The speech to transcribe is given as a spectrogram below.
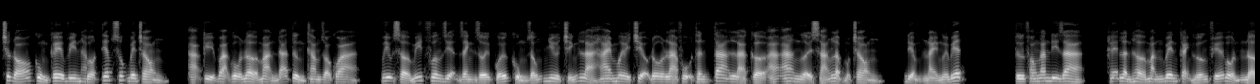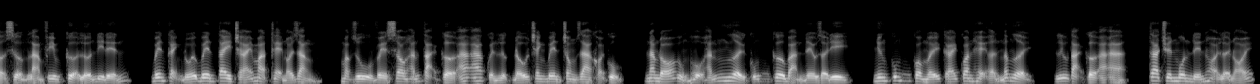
Trước đó cùng Kevin Hart tiếp xúc bên trong, ạ kỳ vạ gỗ nở mạn đã từng thăm dò qua, Will Smith phương diện danh giới cuối cùng giống như chính là 20 triệu đô la phụ thân ta là cờ AA người sáng lập một trong, điểm này ngươi biết. Từ phòng ngăn đi ra, hệ lần hờ mặn bên cạnh hướng phía ổn nở xưởng làm phim cửa lớn đi đến, bên cạnh đối bên tay trái mặt thẻ nói rằng, mặc dù về sau hắn tại cờ aa quyền lực đấu tranh bên trong ra khỏi cục, năm đó ủng hộ hắn người cũng cơ bản đều rời đi, nhưng cũng có mấy cái quan hệ ẩn nấp người, lưu tại cờ aa ta chuyên môn đến hỏi lời nói,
